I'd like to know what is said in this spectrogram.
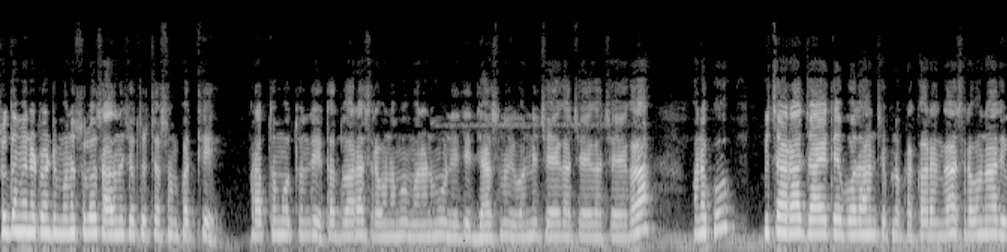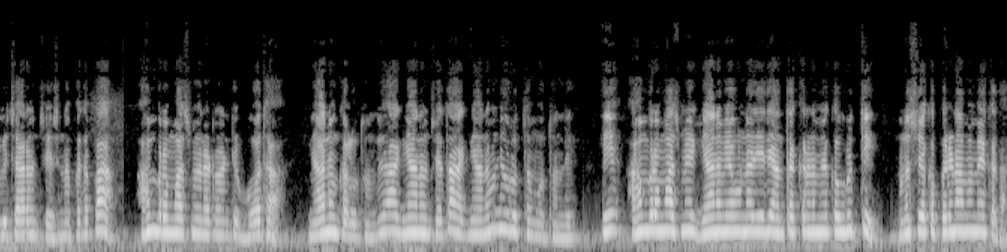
శుద్ధమైనటువంటి మనసులో సాధన చతుర్థ సంపత్తి ప్రాప్తమవుతుంది. తద్వారా శ్రవణము మననము నిధి ధ్యాసనం ఇవన్నీ చేయగా చేయగా చేయగా మనకు విచార జాయతే బోధ అని చెప్పిన ప్రకారంగా శ్రవణాది విచారం చేసిన పెదప అహం బ్రహ్మాస్మి అనేటువంటి బోధ జ్ఞానం కలుగుతుంది. ఆ జ్ఞానం చేత ఆ జ్ఞానం నివృత్తమవుతుంది. ఈ అహం బ్రహ్మాస్మి జ్ఞానం ఏమున్నది? ఇది అంతఃకరణం యొక్క వృత్తి మనస్సు యొక్క పరిణామమే కదా.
